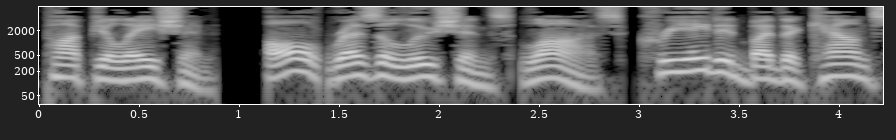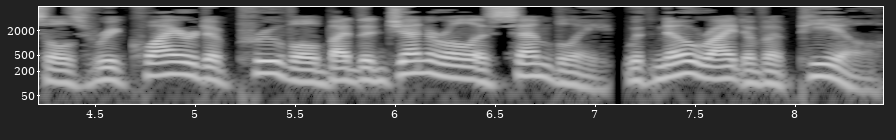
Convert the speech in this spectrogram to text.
population. All resolutions laws created by the councils required approval by the General Assembly, with no right of appeal.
